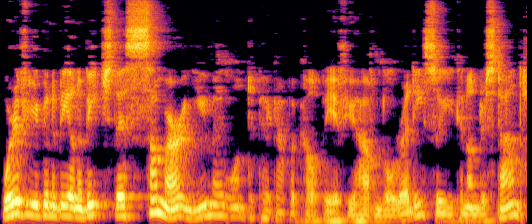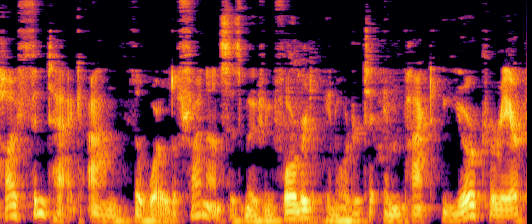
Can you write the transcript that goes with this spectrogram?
Wherever you're going to be on a beach this summer, you may want to pick up a copy if you haven't already, so you can understand how fintech and the world of finance is moving forward in order to impact your career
